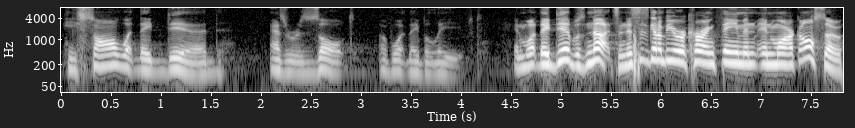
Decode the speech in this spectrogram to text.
He saw what they did as a result of what they believed. And what they did was nuts. And this is going to be a recurring theme in, in, Mark also.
